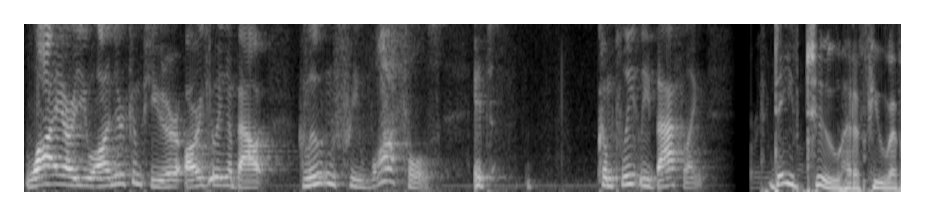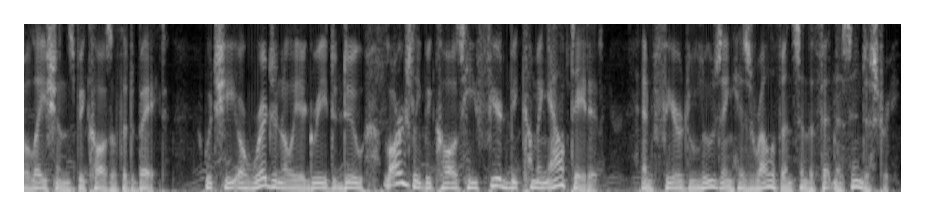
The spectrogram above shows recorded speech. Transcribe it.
why are you on your computer arguing about gluten free waffles? It's completely baffling. Dave, too, had a few revelations because of the debate, which he originally agreed to do largely because he feared becoming outdated and feared losing his relevance in the fitness industry.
